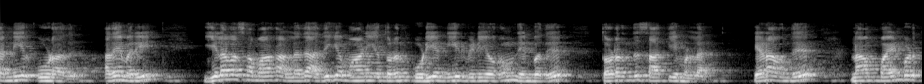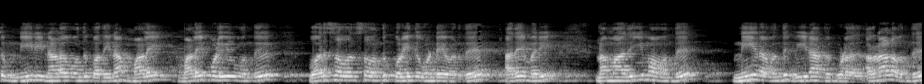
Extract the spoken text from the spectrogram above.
தண்ணீர் கூடாது. அதே மாதிரி இலவசமாக அல்லது அதிக மானியத்துடன் கூடிய நீர் விநியோகம் என்பது தொடர்ந்து சாத்தியமல்ல. ஏன்னா வந்து நாம் பயன்படுத்தும் நீரின் அளவு வந்து பாத்தீங்கன்னா மழை மழைப்பொழிவு வந்து வருஷ வருஷம் வந்து குறைந்து கொண்டே வருது. அதே மாதிரி நம்ம அதிகமா வந்து நீரை வந்து வீணாக்க கூடாது. அதனால வந்து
